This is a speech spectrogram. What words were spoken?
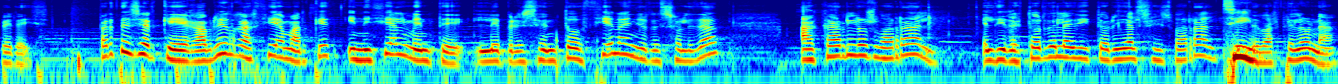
veréis, parece ser que Gabriel García Márquez inicialmente le presentó Cien años de soledad a Carlos Barral, el director de la editorial Seis Barral Sí. de Barcelona,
